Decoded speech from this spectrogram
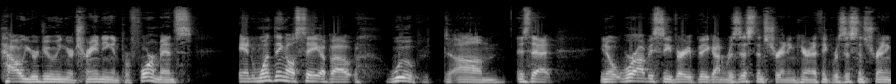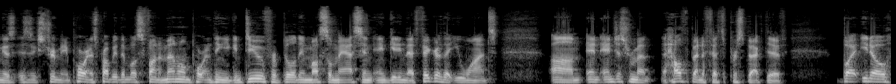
how you're doing your training and performance. And one thing I'll say about Whoop um, is that you know, we're obviously very big on resistance training here. And I think resistance training is, is extremely important. It's probably the most fundamental important thing you can do for building muscle mass and, and getting that figure that you want. Um, and, and just from a health benefits perspective. But, you know,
